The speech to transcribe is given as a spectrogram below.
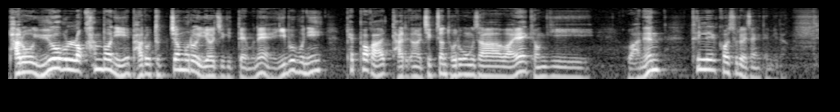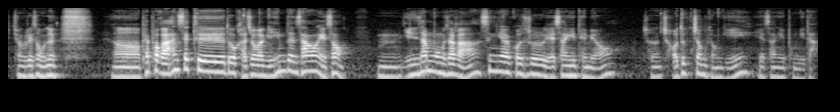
바로 유효 블럭 한 번이 바로 득점으로 이어지기 때문에 이 부분이 페퍼가 다른- 어, 직전 도로공사와의 경기와는 틀릴 것으로 예상이 됩니다. 저는 그래서 오늘 어, 페퍼가 한 세트도 가져가기 힘든 상황에서 음, 인삼공사가 승리할 것으로 예상이 되며 저는 저득점 경기 예상해 봅니다.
